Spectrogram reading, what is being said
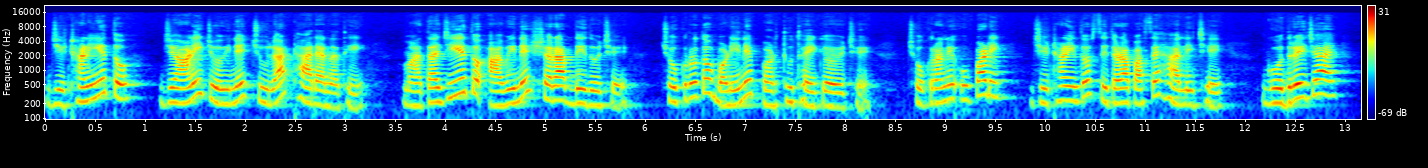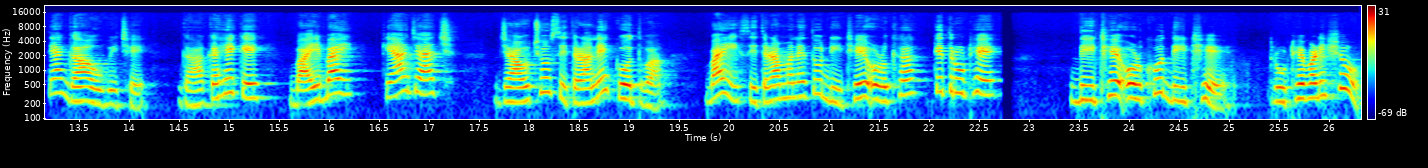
જેઠાણીએ તો જાણી જોઈને ચૂલા ઠાર્યા નથી. માતાજીએ તો આવીને શરાબ દીધો છે. છોકરો તો બળીને ભડથું થઈ ગયો છે. છોકરાને ઉપાડી જેઠાણી તો શીતળા પાસે હાલી છે. ગોદરે જાય ત્યાં ગા ઊભી છે. ગા કહે કે, બાઈ બાઈ, ક્યાં જાચ જાઉં છું શીતળાને ગોતવા. બાઈ, શીતળા મને તું દીઠે ઓળખ કે ત્રૂઠે? દીઠે ઓળખું દીઠે. ત્રૂઠે વળી શું?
